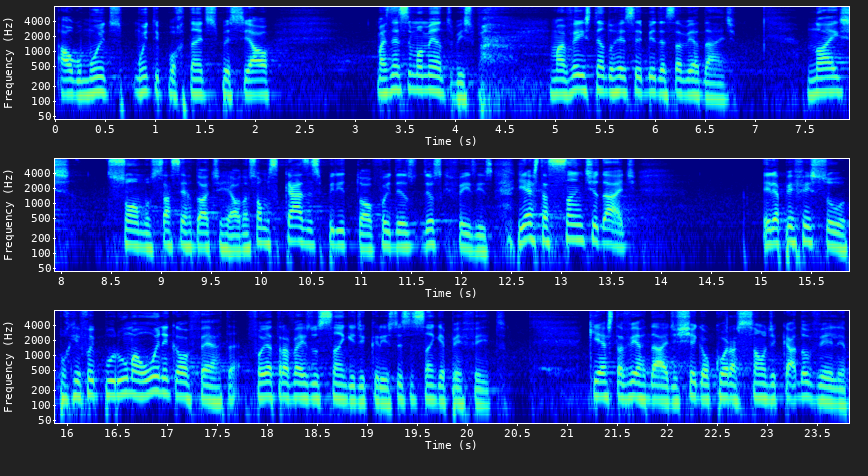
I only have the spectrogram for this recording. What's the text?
algo muito, muito importante, especial. Mas nesse momento, bispa, uma vez tendo recebido essa verdade, nós somos sacerdote real, nós somos casa espiritual, foi Deus, Deus que fez isso. E esta santidade, Ele aperfeiçoa, porque foi por uma única oferta, foi através do sangue de Cristo, esse sangue é perfeito. Que esta verdade chegue ao coração de cada ovelha,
